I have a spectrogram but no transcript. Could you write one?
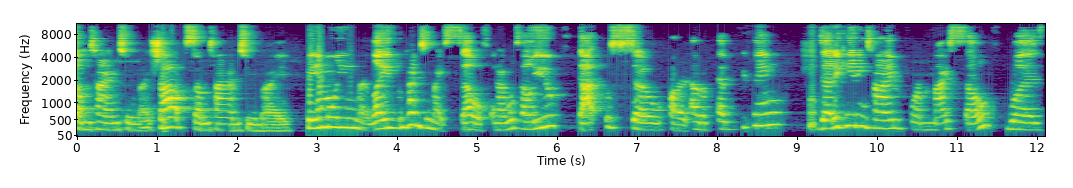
some time to my shop, some time to my family, my life, some time to myself. And I will tell you, that was so hard. Out of everything, dedicating time for myself was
